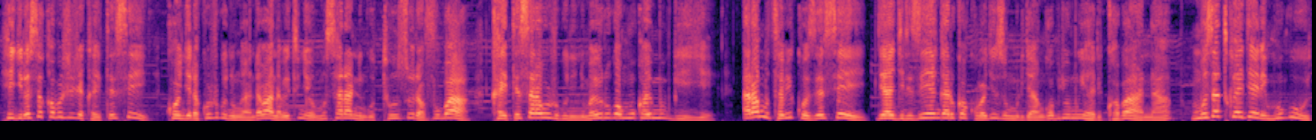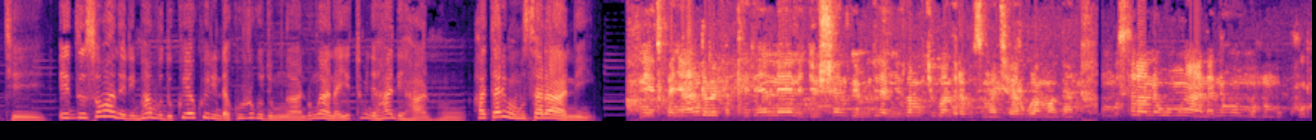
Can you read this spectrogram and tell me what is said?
higira se ko abujije kayitesi kongera kujugunya umwanda abana bitumye mu musarani ngo utuzura vuba? Kayitesi arawujugunya inyuma y'urugo nk'uko abimubwiye. Aramutse abikoze se byagira izihe ngaruka ku bagize umuryango by'umwihariko abana. Muze twegere impuguke. Idusobanurire impamvu dukwiye kwirinda kujugunya umwanda umwana yitumye ahandi hantu hatari mu musarani. Nitwa nyirangabe katerine ni igihe ushinzwe imirire myiza mu kigo nderabuzima cya rwamagana. Umusarane w'umwana ni nk'uw'umuntu mukuru.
